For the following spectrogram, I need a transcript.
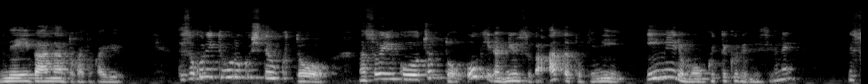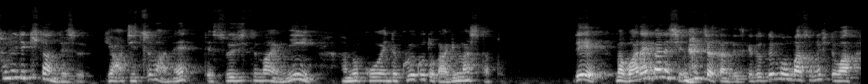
ネイバーなんとかとかいう。で、そこに登録しておくと、まあ、そういうこうちょっと大きなニュースがあった時に、E メールも送ってくるんですよね。で、それで来たんです。いや、実はねって数日前に、あの公園でこういうことがありましたと。で、まあ、笑い話になっちゃったんですけど、でも、まあ、その人は、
